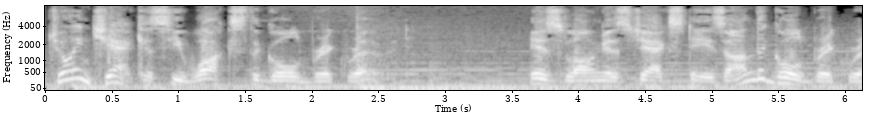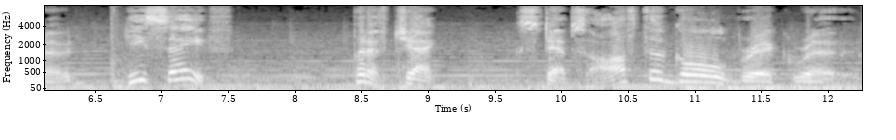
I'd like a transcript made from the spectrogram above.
Join Jack as he walks the Gold Brick Road. As long as Jack stays on the Gold Brick Road, he's safe. But if Jack steps off the Gold Brick Road,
